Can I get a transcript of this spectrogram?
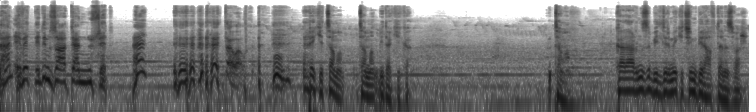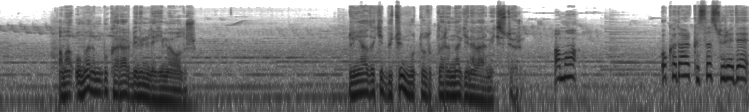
ben evet dedim zaten Nusret. He? tamam. Peki tamam, tamam bir dakika. Tamam. Kararınızı bildirmek için bir haftanız var. Ama umarım bu karar benim lehime olur. Dünyadaki bütün mutlulukları Nagin'e vermek istiyorum. Ama o kadar kısa sürede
